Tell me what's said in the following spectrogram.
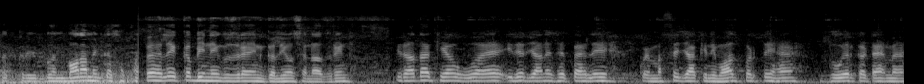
तकरीबन 12 मिनट का सफ़र। पहले कभी नहीं गुजरे इन गलियों से नाजरीन। इरादा क्या हुआ है इधर जाने से पहले कोई मस्जिद जाके नमाज़ पढ़ते हैं। जुएर का टाइम है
